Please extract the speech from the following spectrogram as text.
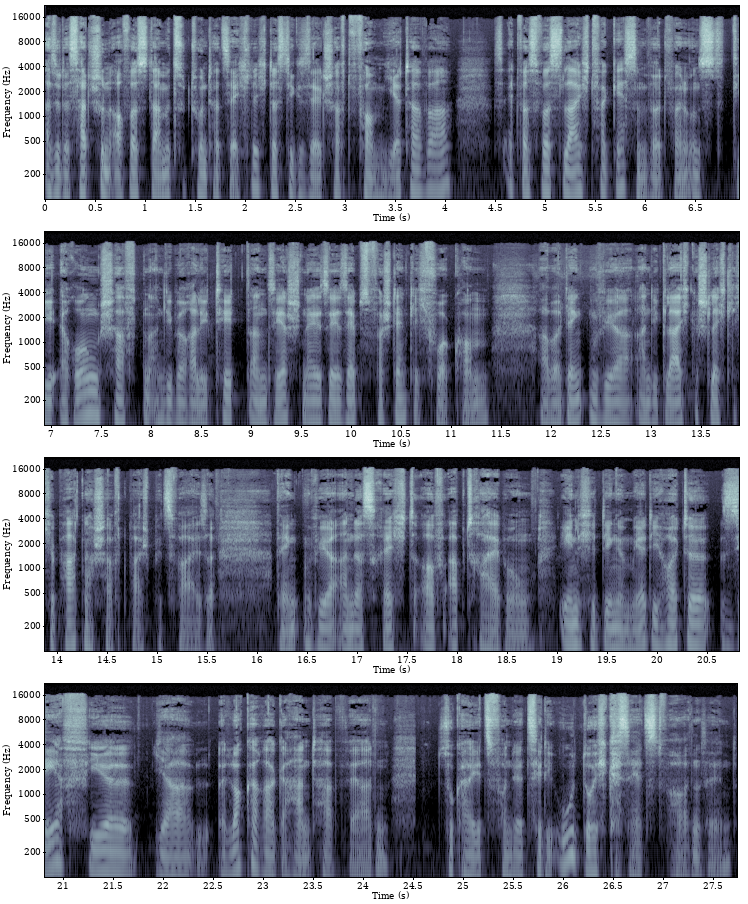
Also das hat schon auch was damit zu tun tatsächlich, dass die Gesellschaft formierter war. Das ist etwas, was leicht vergessen wird, weil uns die Errungenschaften an Liberalität dann sehr schnell sehr selbstverständlich vorkommen. Aber denken wir an die gleichgeschlechtliche Partnerschaft beispielsweise. Denken wir an das Recht auf Abtreibung, ähnliche Dinge mehr, die heute sehr viel ja lockerer gehandhabt werden sogar jetzt von der CDU durchgesetzt worden sind.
